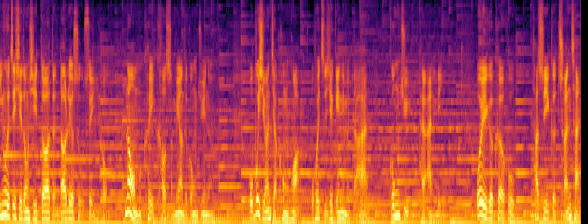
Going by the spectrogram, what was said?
因为这些东西都要等到六十五岁以后。那我们可以靠什么样的工具呢？我不喜欢讲空话，我会直接给你们答案、工具还有案例。我有一个客户，他是一个传产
